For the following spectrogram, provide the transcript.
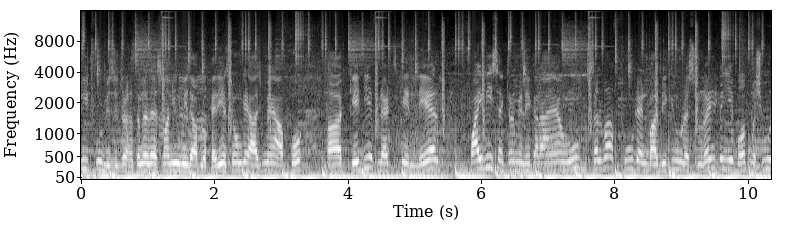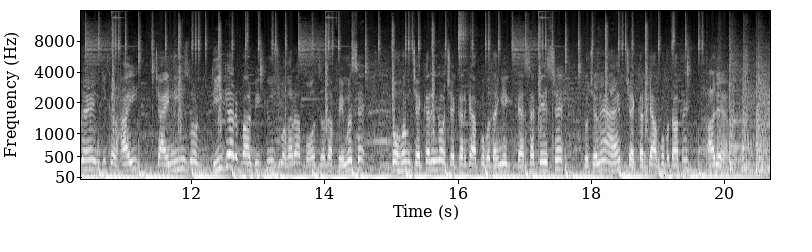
Fast food visitor Hasan Rajwani उम्मीद है आप लोग खैरियत से होंगे। आज मैं आपको के डी ए फ्लैट्स के लेयर फाइव ई सेक्टर में लेकर आया हूँ। Salwa food and barbecue restaurant पे ये बहुत मशहूर है। इनकी कढ़ाई चाइनीज़ और दीगर बारबेक्यूज़ वगैरह बहुत ज़्यादा फ़ेमस है। तो हम चेक करेंगे और चेक करके आपको बताएँगे कैसा टेस्ट है। तो चलें आए चेक करके आपको बताते हैं। आ जाएँ आप।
